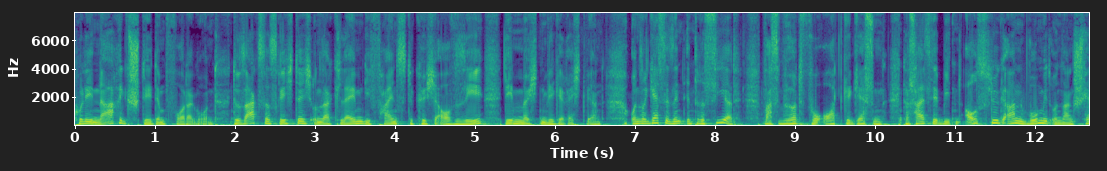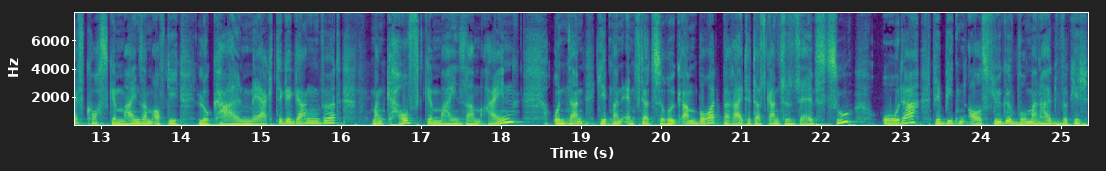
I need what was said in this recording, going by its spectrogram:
Kulinarik steht im Vordergrund. Du sagst es richtig, unser Claim, die feinste Küche auf See, dem möchten wir gerecht werden. Unsere Gäste sind interessiert, was wird vor Ort gegessen. Das heißt, wir bieten Ausflüge an, wo mit unseren Chefkochs gemeinsam auf die lokalen Märkte gegangen wird. Man kauft gemeinsam ein und dann geht man entweder zurück an Bord, bereitet das Ganze selbst zu oder wir bieten Ausflüge, wo man halt wirklich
